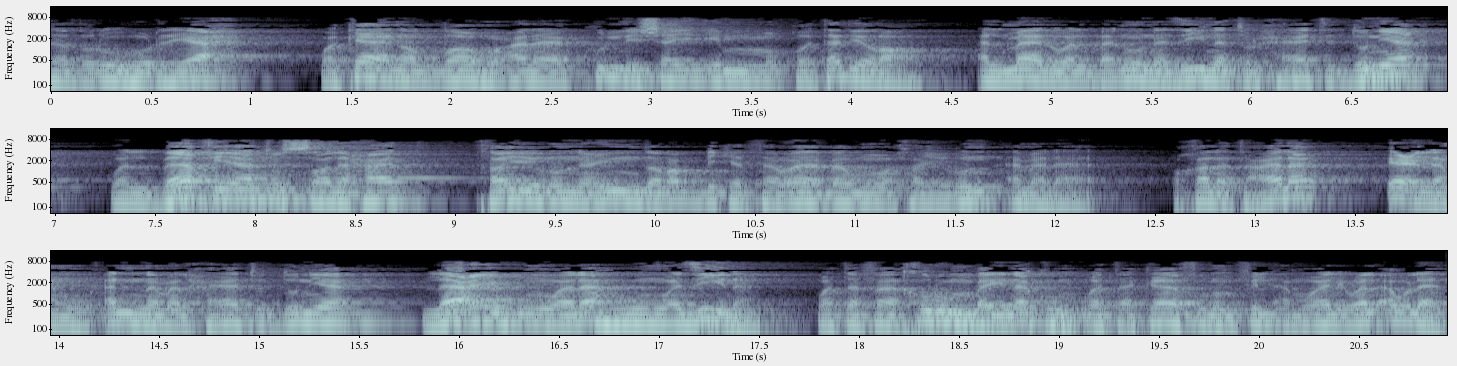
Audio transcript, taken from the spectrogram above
تذروه الرياح وكان الله على كل شيء مقتدرا. المال والبنون زينة الحياة الدنيا والباقيات الصالحات خير عند ربك ثوابا وخير أملا. وقال تعالى اعلموا أنما الحياة الدنيا لعب ولهو وزينة وتفاخر بينكم وتكاثر في الأموال والأولاد.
